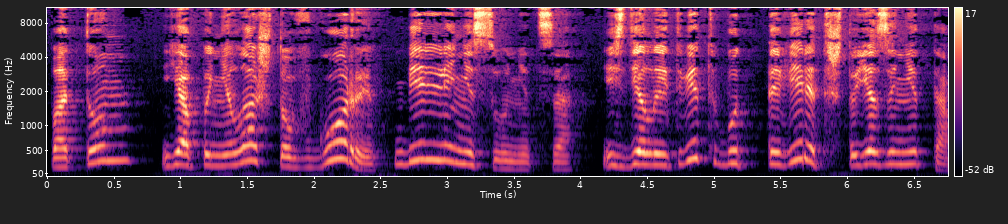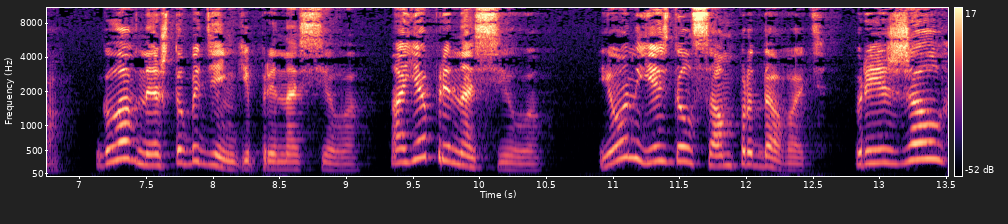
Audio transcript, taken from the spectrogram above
Потом я поняла, что в горы Билли не сунется и сделает вид, будто верит, что я занята. Главное, чтобы деньги приносила. А я приносила. И он ездил сам продавать. Приезжал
